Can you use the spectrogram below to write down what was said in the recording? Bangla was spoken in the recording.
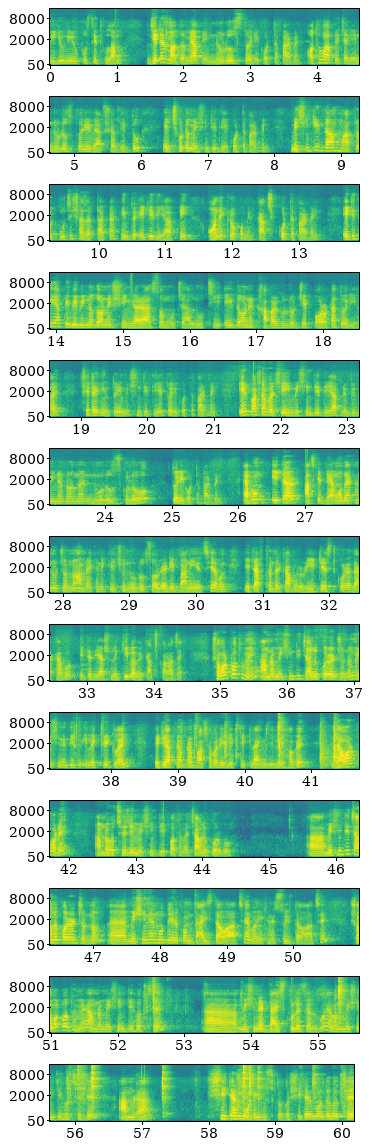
ভিডিও নিয়ে উপস্থিত হলাম, যেটার মাধ্যমে আপনি নুডলস তৈরি করতে পারবেন, অথবা আপনি চাইলে নুডলস তৈরির ব্যবসা কিন্তু এই ছোট মেশিনটি দিয়ে করতে পারবেন। মেশিনটির দাম মাত্র পঁচিশ হাজার টাকা, কিন্তু এটি দিয়ে আপনি অনেক রকমের কাজ করতে পারবেন। এটি দিয়ে আপনি বিভিন্ন ধরনের সিঙ্গারা, সমুচা, লুচি, এই ধরনের খাবারগুলোর যে পরোটা তৈরি হয়, সেটা কিন্তু এই মেশিনটি দিয়ে তৈরি করতে পারবেন। এর পাশাপাশি এই মেশিনটি দিয়ে আপনি বিভিন্ন ধরনের নুডলসগুলোও তৈরি করতে পারবেন। এবং এটার আজকে ডেমো দেখানোর জন্য আমরা এখানে কিছু নুডলস অলরেডি বানিয়েছি এবং এটা আপনাদেরকে আবার রিটেস্ট করে দেখাবো। এটা দিয়ে আসলে কীভাবে কাজ করা যায়। সবার প্রথমে আমরা মেশিনটি চালু করার জন্য মেশিনে দিব ইলেকট্রিক লাইন এটি আপনি আপনার বাসা বাড়ি ইলেকট্রিক লাইন দিলেই হবে। দেওয়ার পরে আমরা হচ্ছে যে মেশিনটি প্রথমে চালু করব। মেশিনটি চালু করার জন্য মেশিনের মধ্যে এরকম ডাইস দেওয়া আছে এবং এখানে সুইচ দেওয়া আছে। সবার প্রথমে আমরা মেশিনটি হচ্ছে মেশিনের ডাইস খুলে ফেলব এবং মেশিনটি হচ্ছে যে আমরা শিটার মোডে ইউজ করব। শিটার মোডে হচ্ছে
